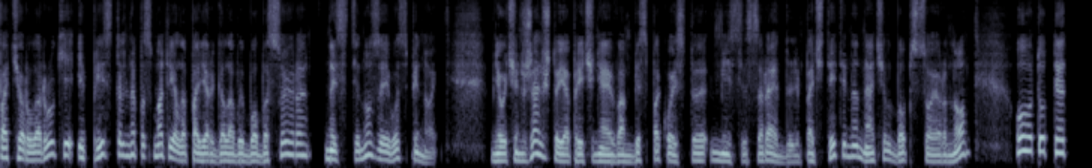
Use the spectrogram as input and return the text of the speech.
потерла руки и пристально посмотрела поверх головы Боба Сойера на стену за его спиной. «Мне очень жаль, что я причиняю вам беспокойство, миссис Редли», — почтительно начал Боб Сойер, но... «О, тут нет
